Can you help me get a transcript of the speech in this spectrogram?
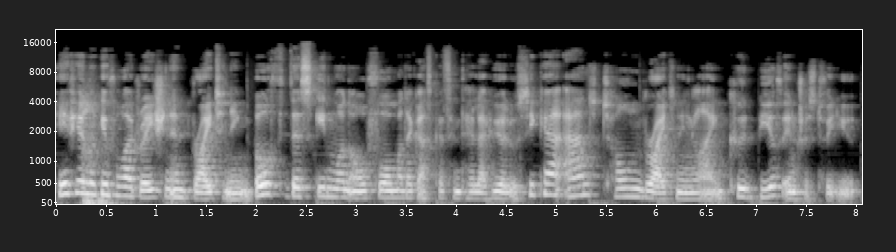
If you're looking for hydration and brightening, both the Skin 1004 Madagascar Centella Hyalu-Cica and Tone Brightening line could be of interest for you.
